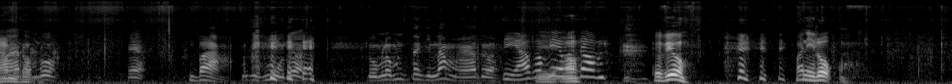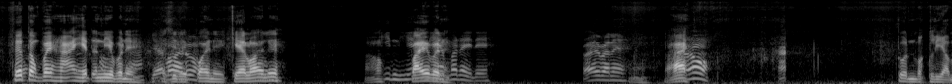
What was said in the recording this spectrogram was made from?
ามๆครับดูบ้ามันติดหูตัวดมแล้วมันต้องกินน้ำหาตัวเดี๋ยวก็นี่พี่เอามาดมเกฟิวมานี่ลูกเธอต้องไปหาเห็ดอันนี้ป่ะเนี่ยเอาสิได้ปล่อยนี่แกร้อยเลยเอากินเฮ็ดไปไปป่ะเนี่เนี่ยบ่ได้เด้ไปไปนี่ไปต้นบักเหลี่ยม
